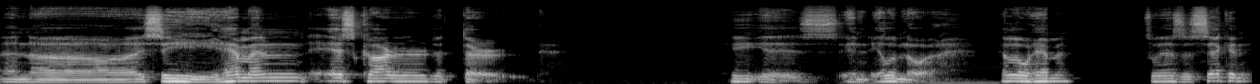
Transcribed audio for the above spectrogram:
And uh, I see Hammond S. Carter III. He is in Illinois. Hello, Hammond. So there's a second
